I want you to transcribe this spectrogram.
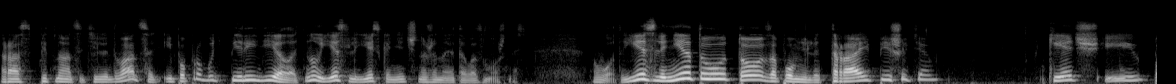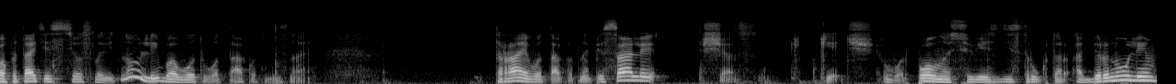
раз 15 или 20 и попробовать переделать, ну, если есть, конечно же, на это возможность. Вот. Если нету, то запомнили, try пишите, catch и попытайтесь все словить. Ну, либо вот, вот так вот, не знаю. Try вот так вот написали. Сейчас catch. Вот, полностью весь деструктор обернули.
